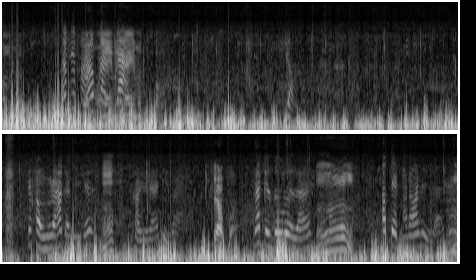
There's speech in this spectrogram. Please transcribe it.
มันเดือด แล้วพี่ขาว ไม่ ไก่ ไม่ จ้า ไงมันกินเขา จะเขาอยู่ร้านกันดีเด้อ หืม เขาอยู่ร้านดีว่ะ แซ่บว่ะ น่ากินตัวเลยร้าน อืม เอาเป็ดมานอนหนึ่งร้าน อื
